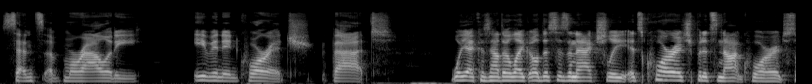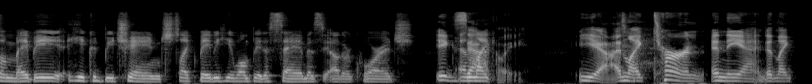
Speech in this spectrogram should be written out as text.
sense of morality, even in Quaritch, that Well, yeah, because now they're like, oh, this isn't actually it's Quaritch, but it's not Quaritch, so maybe he could be changed. Like maybe he won't be the same as the other Quaritch. exactly, yeah, and like turn in the end, and like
